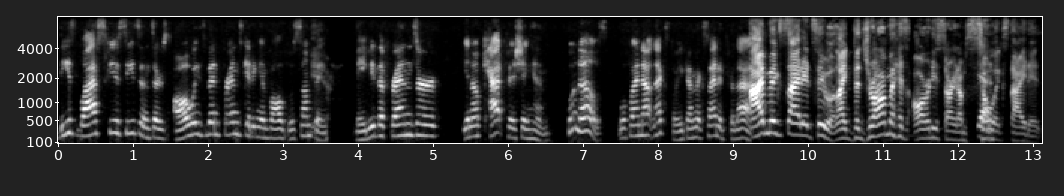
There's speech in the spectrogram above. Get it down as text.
These last few seasons, there's always been friends getting involved with something. Yeah. Maybe the friends are, you know, catfishing him. Who knows? We'll find out next week. I'm excited for that. I'm excited too. Like the drama has already started. I'm so yes. excited.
